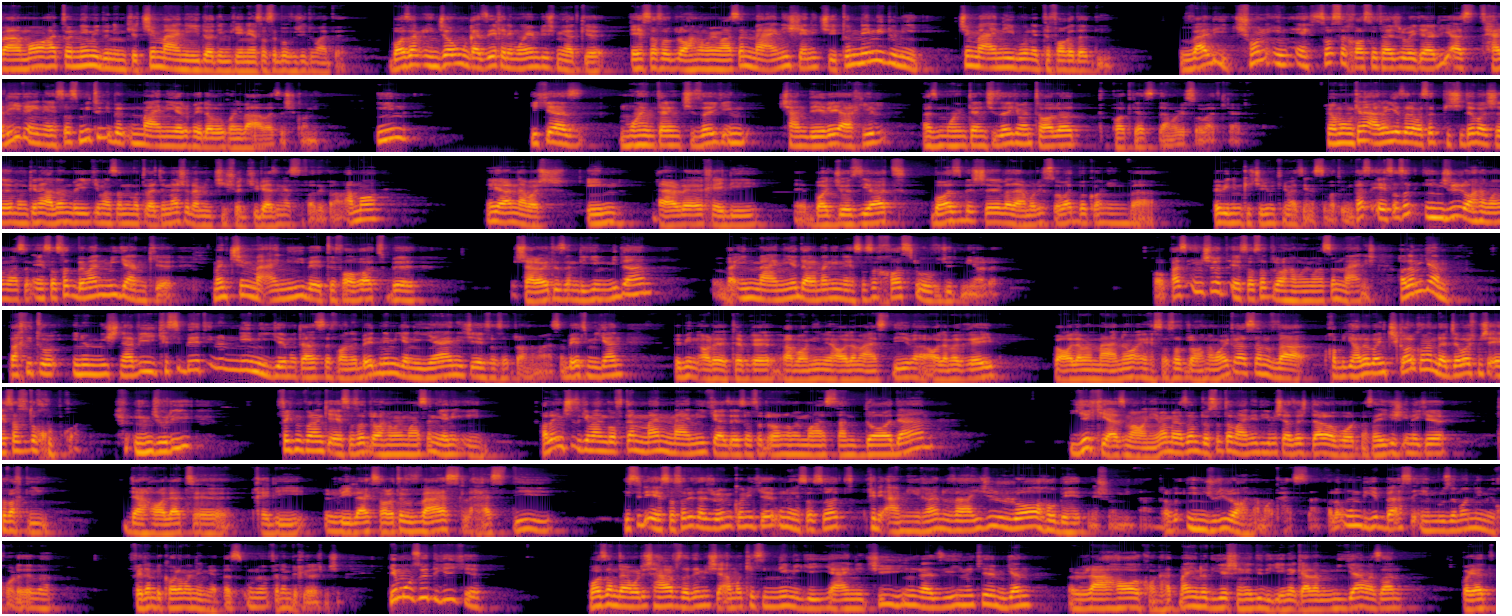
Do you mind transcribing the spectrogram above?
و ما حتی نمی‌دونیم که چه معنی دادیم که این احساس به وجود اومده. بازم اینجا اون قضیه خیلی مهم پیش میاد که احساسات راهنمای ما هستن. معنیش یعنی چی؟ تو نمی‌دونی چه معنی به اون اتفاق دادی. ولی چون این احساس خاص رو تجربه کردی از طریق این احساس می‌تونی به معنی رو پیدا بکنی و عوضش کنی. این یکی از مهمترین چیزهایی که این چند دقیقه اخیر از مهمترین چیزهایی که من تا حالا تو پادکست در صحبت کردم. و ممکنه الان یه ذره واسط پیچیده باشه ممکنه الان بگی که مثلا متوجه نشدم این چی شد جوری از این استفاده کنم. اما نگران نباش این در خیلی با جزئیات باز بشه و در مورد صحبت بکنیم و ببینیم که چجوری می‌تونیم از این استفاده کنیم. پس احساسات اینجوری راهنمای ما هستن. احساسات به من میگن که من چه معنی به اتفاقات به شرایط زندگی میدم و این معنی در من این احساس خاص رو وجود میاره. خب پس این شد احساسات راهنمای ما اصلا معنیش. حالا میگم وقتی تو اینو میشنوی کسی بهت اینو نمیگه متاسفانه. بهت نمیگن یعنی چه احساسات راهنمایی هستن. بهت میگن ببین آره طبق قوانین عالم اصلی و عالم غیب و عالم معنا احساسات راهنمایی تو هستن و خب میگه حالا با این چیکار کنم؟ در جوابش میشه احساساتو خوب کن. اینجوری فکر می‌کنن که احساسات راهنمای ما هستن یعنی این. حالا این چیزی که من گفتم من معنی که از احساسات راهنمای ما هستن دادم یکی از معانی. من به دو تا معنی دیگه میشه ازش در آورد. مثلا یکیش اینه که تو وقتی در حالت خیلی ریلکس حالت وصل هستی یه سری احساساتی تجربه می‌کنی که اون احساسات خیلی عمیقا و یه راه رو بهت نشون میدن. اینجوری راهنمات هستن. حالا اون دیگه بحث امروز ما نمی‌خوره و فعلا به کار ما نمیاد. پس اون فعلا بیخیالش میشه یه موضوع دیگه ای که بازم در موردش حرف زده میشه اما کسی نمیگه یعنی چی؟ این قضیه اینه که میگن رها کن. حتما اینو دیگه شنیدی دیگه. اینه که میگم مثلا باید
